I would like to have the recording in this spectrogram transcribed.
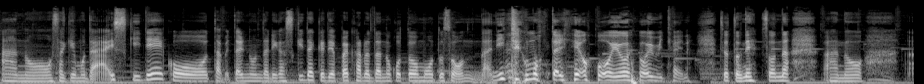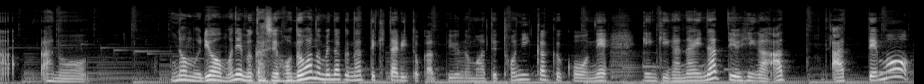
あのお酒も大好きでこう食べたり飲んだりりが好きだけど、やっぱり体のことを思うとそんなにって 思ったりね、おいおいおいみたいな。ちょっとね、そんな、あの、ああの、飲む量もね、昔ほどは飲めなくなってきたりとかっていうのもあって、とにかくこうね、元気がないなっていう日があって、あっても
